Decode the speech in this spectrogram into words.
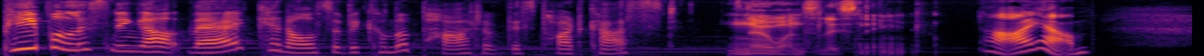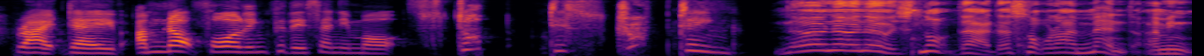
people listening out there can also become a part of this podcast. No one's listening. Ah, I am. Right, Dave, I'm not falling for this anymore. Stop disrupting. No, no, no, it's not that. That's not what I meant. I mean,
